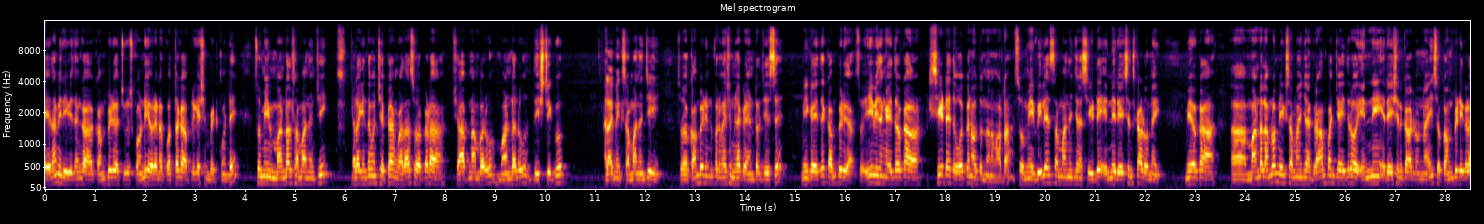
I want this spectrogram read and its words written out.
లేదా మీరు ఈ విధంగా కంప్లీట్గా చూసుకోండి. ఎవరైనా కొత్తగా అప్లికేషన్ పెట్టుకుంటే సో మీ మండల్ సంబంధించి అలాగే ఇంతకుముందు చెప్పాము కదా సో అక్కడ షాప్ నంబరు మండలు డిస్టిక్ అలాగే మీకు సంబంధించి సో కంప్లీట్ ఇన్ఫర్మేషన్ మీరు అక్కడ ఎంటర్ చేస్తే మీకైతే కంప్లీట్గా సో ఈ విధంగా అయితే ఒక షీట్ అయితే ఓపెన్ అవుతుంది అనమాట సో మీ విలేజ్ సంబంధించిన షీట్ ఎన్ని రేషన్స్ కార్డు ఉన్నాయి? మీ యొక్క మండలంలో మీకు సంబంధించిన గ్రామ పంచాయతీలో ఎన్ని రేషన్ కార్డులు ఉన్నాయి? సో కంప్లీట్ ఇక్కడ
